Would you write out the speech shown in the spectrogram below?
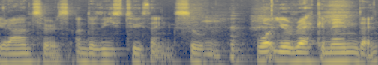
your answers under these two things? So, mm. what you're recommending,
